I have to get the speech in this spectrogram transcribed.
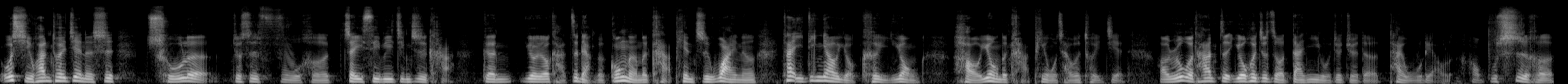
我喜欢推荐的是，除了就是符合 JCB 精致卡跟悠游卡这两个功能的卡片之外呢，它一定要有可以用、好用的卡片，我才会推荐。好，如果它的优惠就只有单一，我就觉得太无聊了，好，不适合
